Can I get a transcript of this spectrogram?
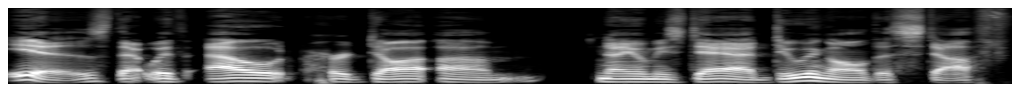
is that without her um, Naomi's dad doing all this stuff,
